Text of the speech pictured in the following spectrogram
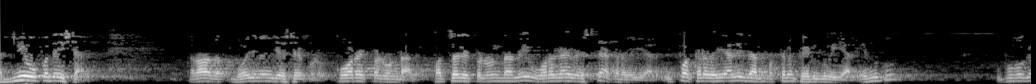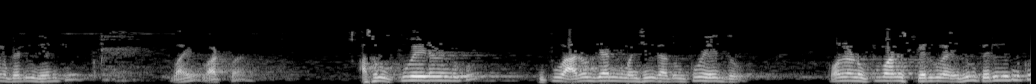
అన్ని ఉపదేశాలు. తర్వాత భోజనం చేసేప్పుడు కూర ఎక్కడ ఉండాలి? పచ్చడి ఎక్కడ ఉండాలి? ఊరగాయ వేస్తే అక్కడ వేయాలి. ఉప్పు అక్కడ వేయాలి. దాని పక్కన పెరుగు వేయాలి. ఎందుకు? ఉప్పు పక్కన పెరుగు దేనికి? వై వాట్ ఫర్ అసలు ఉప్పు వేయడం ఎందుకు? ఉప్పు ఆరోగ్యానికి మంచిది కాదు. ఉప్పు వేయద్దు. పోలండి ఉప్పు మానేసి పెరుగు ఎందుకు పెరుగు ఎందుకు?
